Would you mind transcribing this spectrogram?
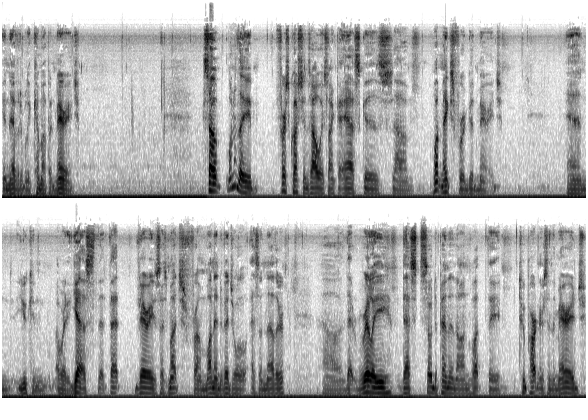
inevitably come up in marriage. So, one of the first questions I always like to ask is um, what makes for a good marriage? And you can already guess that that varies as much from one individual as another. Uh, that really, that's so dependent on what the two partners in the marriage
